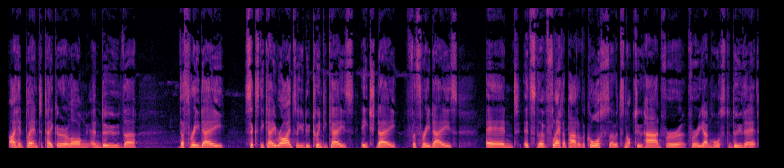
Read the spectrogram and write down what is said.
I had planned to take her along and do the the three day 60k ride. So you do 20k's each day for three days, and it's the flatter part of the course, so it's not too hard for a, for a young horse to do that.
